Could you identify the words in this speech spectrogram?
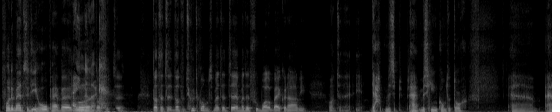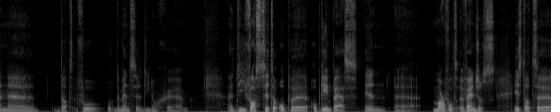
voor de mensen die hoop hebben. Eindelijk. dat het, dat het, dat het goed komt met het, met het voetballen bij Konami. Want eh, ja, mis- hè, misschien komt het toch. Eh, en eh, dat voor de mensen die nog eh, eh, die vastzitten op, eh, op Game Pass in eh, Marvel's Avengers, is dat eh,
